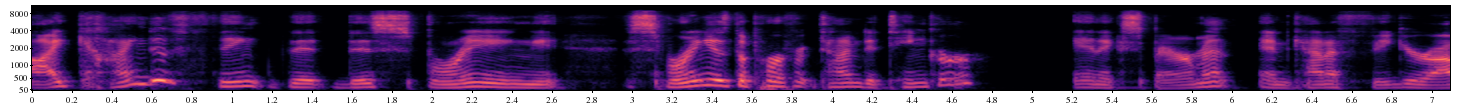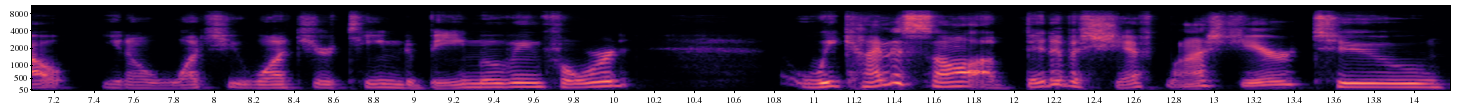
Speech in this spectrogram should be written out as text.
I kind of think that this spring, spring is the perfect time to tinker and experiment and kind of figure out, you know, what you want your team to be moving forward. We kind of saw a bit of a shift last year to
